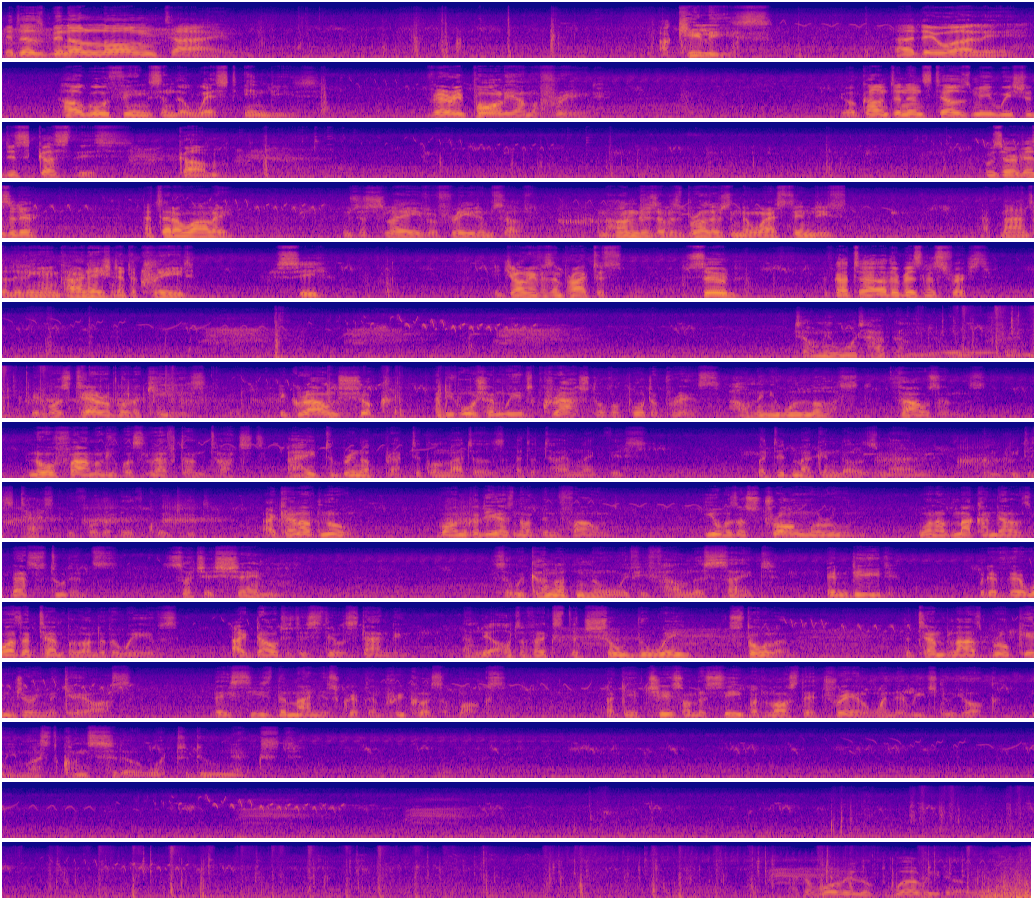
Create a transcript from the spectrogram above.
It has been a long time. Achilles. Adewale, how go things in the West Indies? Very poorly, I'm afraid. Your countenance tells me we should discuss this. Come. Who's our visitor? That's Adewale. Who's a slave who freed himself. And hundreds of his brothers in the West Indies. That man's a living incarnation of the Creed. I see. You join me for some practice? Soon. I've got uh, other business first. Tell me what happened, friend. It was terrible, Achilles. The ground shook, and the ocean waves crashed over Port-au-Prince. How many were lost? Thousands. No family was left untouched. I hate to bring up practical matters at a time like this. But did Mackandal's man complete his task before the earthquake hit? I cannot know. Von Radier has not been found. He was a strong Maroon, one of Mackandal's best students. Such a shame. So we cannot know if he found the site. Indeed. But if there was a temple under the waves, I doubt it is still standing. And the artifacts that showed the way? Stolen. The Templars broke in during the chaos. They seized the manuscript and precursor box. I gave chase on the sea, but lost their trail when they reached New York. We must consider what to do next. Adewale looked worried earlier.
